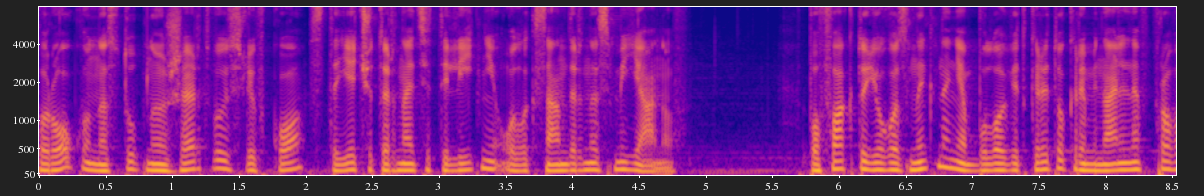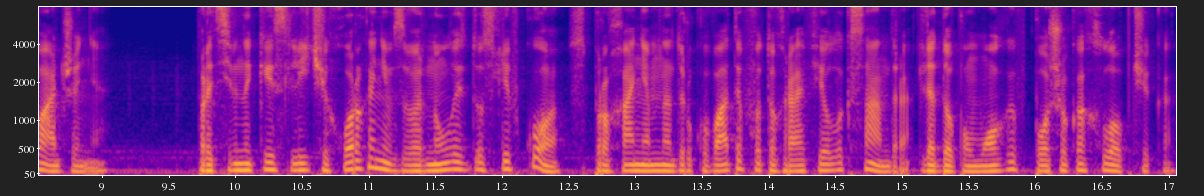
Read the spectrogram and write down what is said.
року наступною жертвою Слівко стає 14-літній Олександр Несміянов. По факту його зникнення було відкрито кримінальне впровадження. Працівники слідчих органів звернулись до Слівко з проханням надрукувати фотографії Олександра для допомоги в пошуках хлопчика.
